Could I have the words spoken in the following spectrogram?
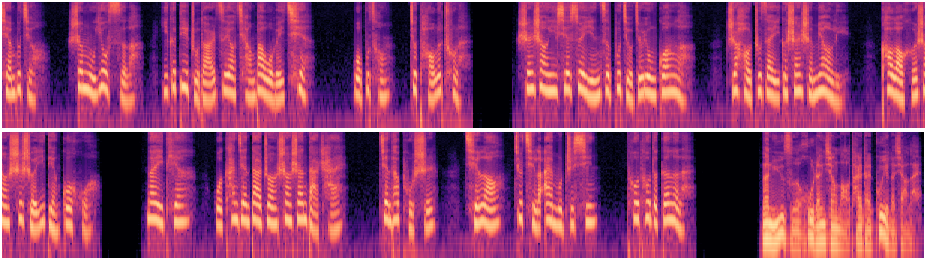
前不久，生母又死了，一个地主的儿子要强霸我为妾，我不从，就逃了出来。身上一些碎银子不久就用光了，只好住在一个山神庙里，靠老和尚施舍一点过活。那一天，我看见大壮上山打柴，见他朴实勤劳，就起了爱慕之心，偷偷的跟了来。那女子忽然向老太太跪了下来，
